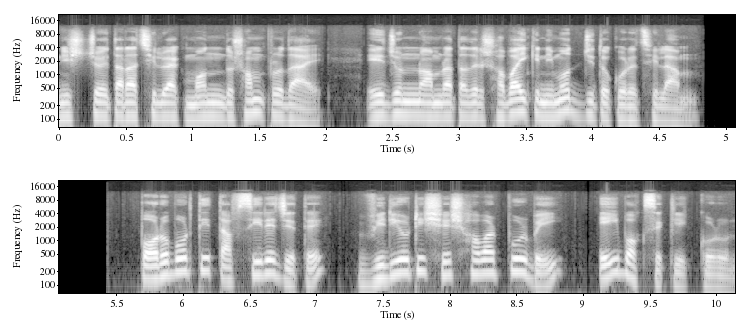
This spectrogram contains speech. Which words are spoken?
নিশ্চয় তারা ছিল এক মন্দ সম্প্রদায় এই জন্য আমরা তাদের সবাইকে নিমজ্জিত করেছিলাম। পরবর্তী তাফসিরে যেতে ভিডিওটি শেষ হওয়ার পূর্বেই এই বক্সে ক্লিক করুন।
